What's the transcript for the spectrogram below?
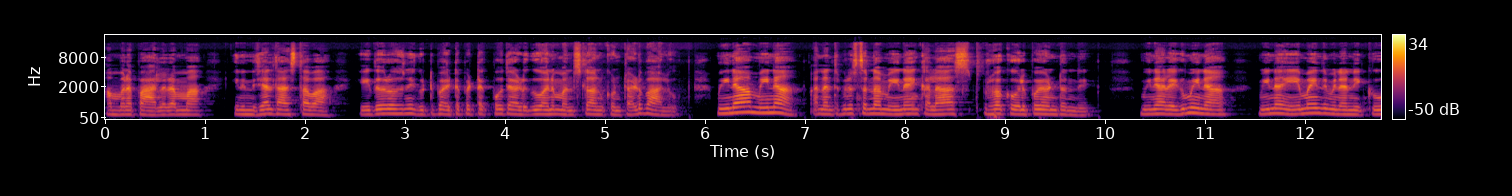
అమ్మన పార్లరమ్మ పార్లర్ అమ్మ ఇన్ని నిజాలు దాస్తావా? ఏదో రోజు నీ గుట్టు బయట పెట్టకపోతే అడుగు అని మనసులో అనుకుంటాడు బాలు. మీనా మీనా అని అంత పిలుస్తున్న మీనా ఇంకలా స్పృహ కోల్పోయి ఉంటుంది. మీనా లెగు మీనా. మీనా ఏమైంది మీనా నీకు?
